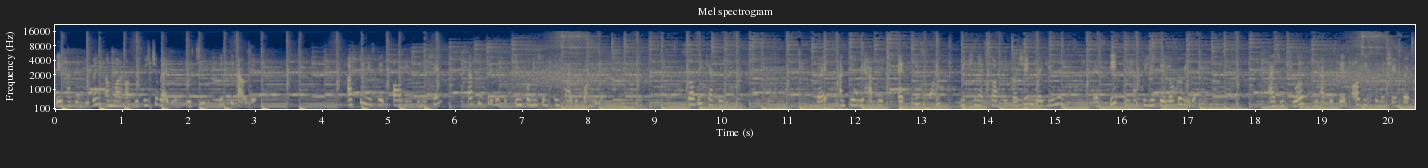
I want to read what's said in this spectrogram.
they have been given amount of the future value, which is 50,000. After you state all the information, substitute the information inside the formula. Solve it carefully. But until we have reached at this point, we cannot solve the question regularly. Instead, we have to use the logarithm. As usual, we have to state all the information first.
